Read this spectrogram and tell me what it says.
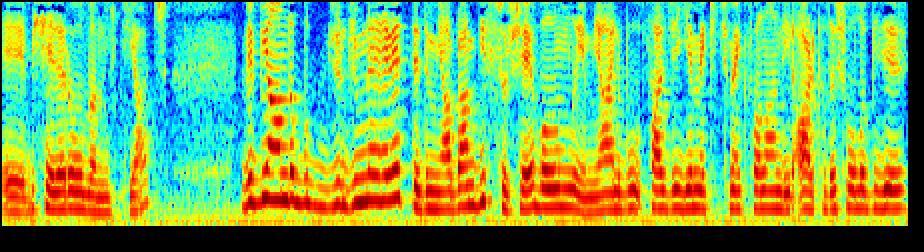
e, bir şeylere olan ihtiyaç. Ve bir anda bu cümle evet dedim ya ben bir sürü şeye bağımlıyım. Yani bu sadece yemek içmek falan değil arkadaş olabilir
